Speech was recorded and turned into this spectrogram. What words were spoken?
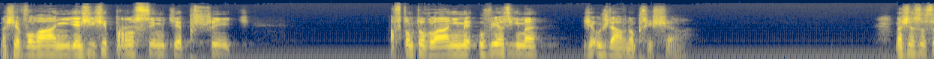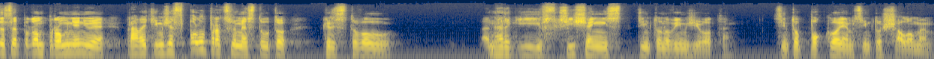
naše volání. Ježíši, prosím tě, přijď. A v tomto volání my uvěříme, že už dávno přišel. Naše srdce se potom proměňuje právě tím, že spolupracujeme s touto Kristovou energií vzkříšení s tímto novým životem. S tímto pokojem, s tímto šalomem.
